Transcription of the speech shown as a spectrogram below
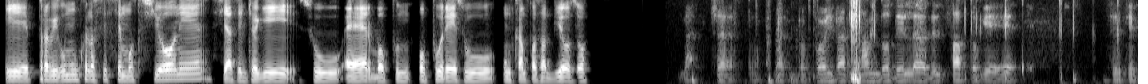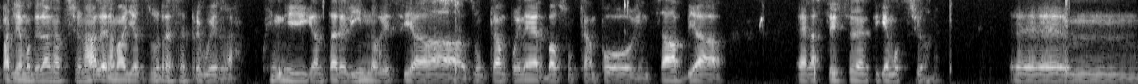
E provi comunque la stessa emozione sia se giochi su erba oppure su un campo sabbioso? Beh, certo, Beh, poi parlando del, del fatto che se, se, parliamo della nazionale, la maglia azzurra è sempre quella, quindi cantare l'inno che sia su un campo in erba o su un campo in sabbia è la stessa identica emozione. Ehm,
